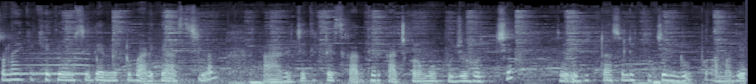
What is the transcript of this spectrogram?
সোনাইকে খেতে বসে আমি একটু বাড়িতে আসছিলাম। আর যেদিকটা শ্রাদ্ধের কাজকর্ম, পুজো হচ্ছে। তো এদিকটা আসলে কিচেন রূপ। আমাদের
